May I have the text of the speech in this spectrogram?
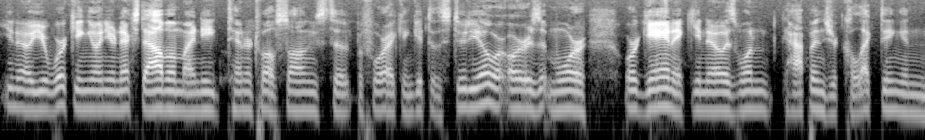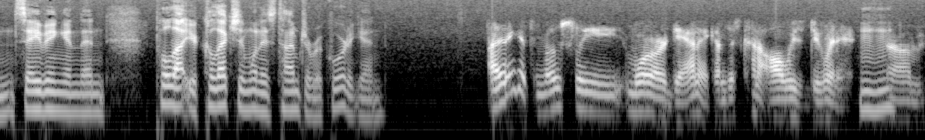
you know, you're working on your next album. I need ten or twelve songs to before I can get to the studio, or, or is it more organic? You know, as one happens, you're collecting and saving, and then pull out your collection when it's time to record again. I think it's mostly more organic. I'm just kind of always doing it. hmm Um,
